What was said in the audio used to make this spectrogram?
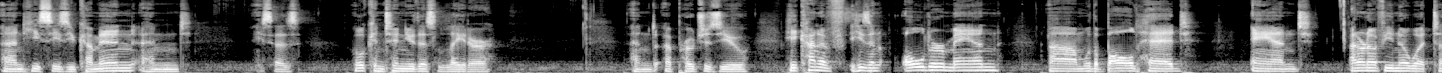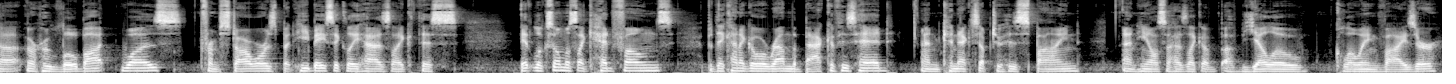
And he sees you come in and he says, We'll continue this later. And approaches you. He kind of, he's an older man um, with a bald head. And I don't know if you know what, uh, or who Lobot was from Star Wars, but he basically has like this, it looks almost like headphones, but they kind of go around the back of his head and connects up to his spine. And he also has like a, a yellow glowing visor.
